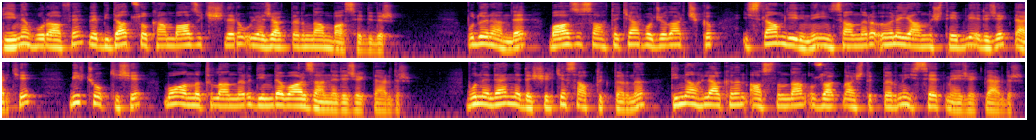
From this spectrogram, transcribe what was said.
dine hurafe ve bidat sokan bazı kişilere uyacaklarından bahsedilir. Bu dönemde bazı sahtekar hocalar çıkıp İslam dinini insanlara öyle yanlış tebliğ edecekler ki birçok kişi bu anlatılanları dinde var zannedeceklerdir. Bu nedenle de şirke saptıklarını, din ahlakının aslından uzaklaştıklarını hissetmeyeceklerdir.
